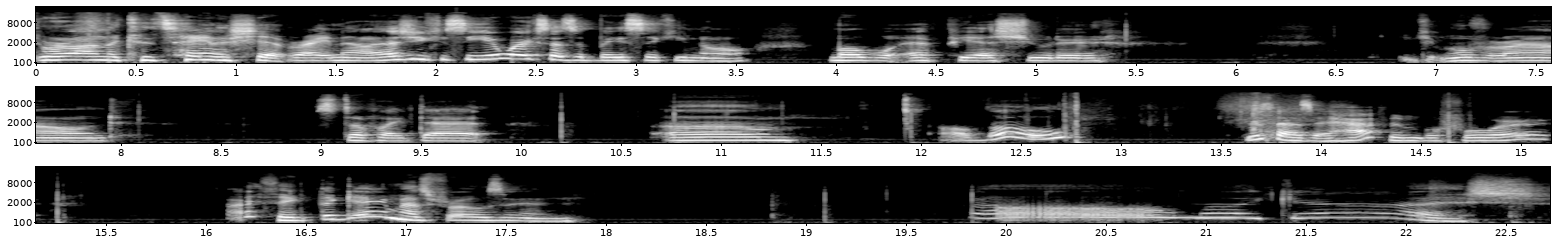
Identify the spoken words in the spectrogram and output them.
we're on the container ship right now. As you can see, it works as a basic, you know, mobile FPS shooter. You can move around, stuff like that. Um, Although this hasn't happened before, I think the game has frozen. Oh my gosh.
